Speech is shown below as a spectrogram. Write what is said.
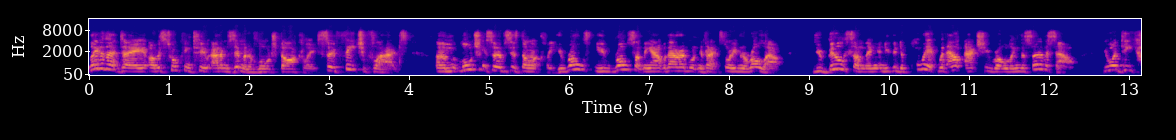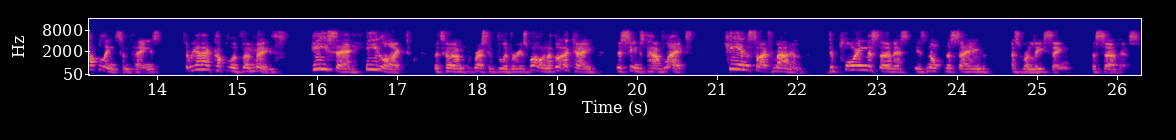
Later that day, I was talking to Adam Zimmerman of LaunchDarkly. So feature flags, um, launching services darkly. You roll, you roll something out without, in fact, it's not even a rollout. You build something and you can deploy it without actually rolling the service out. You are decoupling some things. So we had a couple of vermouths. He said he liked the term progressive delivery as well. And I thought, okay, this seems to have legs. Key insight from Adam, deploying the service is not the same as releasing the service.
